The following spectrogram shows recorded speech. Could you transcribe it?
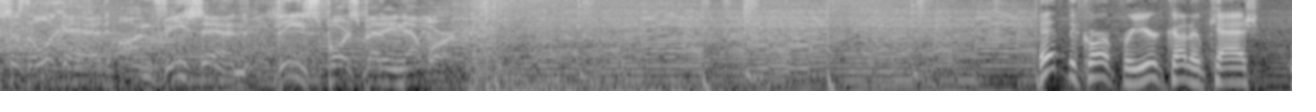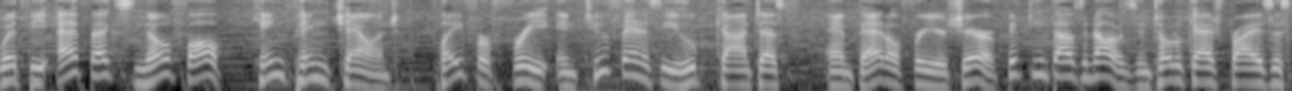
VSIN, the look ahead on VSIN, the Sports Betting Network. Hit the court for your cut of cash with the FX Snowfall Kingpin Challenge. Play for free in two fantasy hoop contests and battle for your share of $15,000 in total cash prizes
